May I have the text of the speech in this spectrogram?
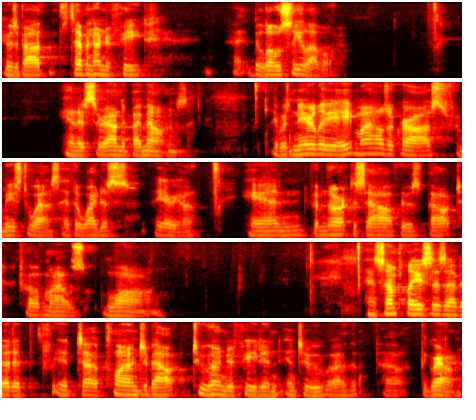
It was about 700 feet below sea level, and is surrounded by mountains. It was nearly eight miles across from east to west at the widest area, and from north to south, it was about 12 miles long. And some places of it, it, it uh, plunged about 200 feet in, into uh, the, uh, the ground.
